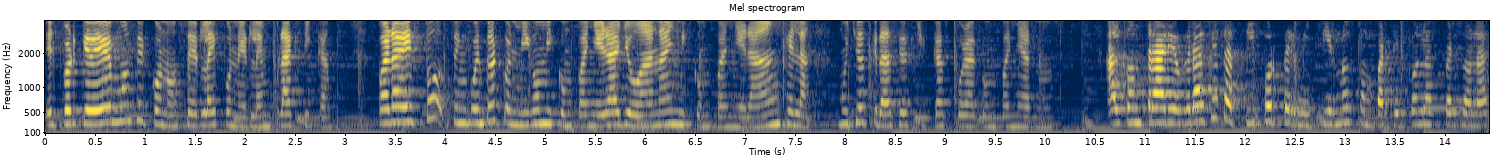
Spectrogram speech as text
el por qué debemos de conocerla y ponerla en práctica. Para esto se encuentra conmigo mi compañera Joana y mi compañera Ángela. Muchas gracias chicas por acompañarnos. Al contrario, gracias a ti por permitirnos compartir con las personas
